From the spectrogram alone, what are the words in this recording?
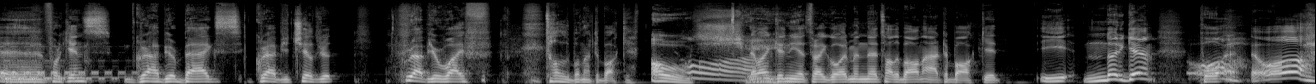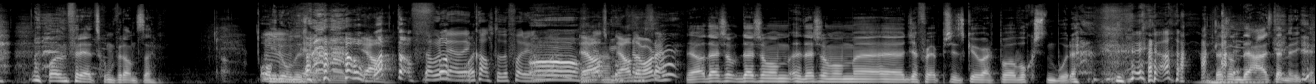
eh, folkens. Grab your bags, grab your children, grab your wife. Taliban er tilbake. Oh, Det var egentlig en nyhet fra i går, men eh, Taliban er tilbake i Norge. På, åh, på en fredskonferanse. Ironisk. Ja, Det var det de kalte det forrige gang. ja, ja det var det. Ja, det, er som, det er som om, det er som om eh, Jeffrey Epstein skulle vært på voksenbordet. det er sånn, det her stemmer ikke.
